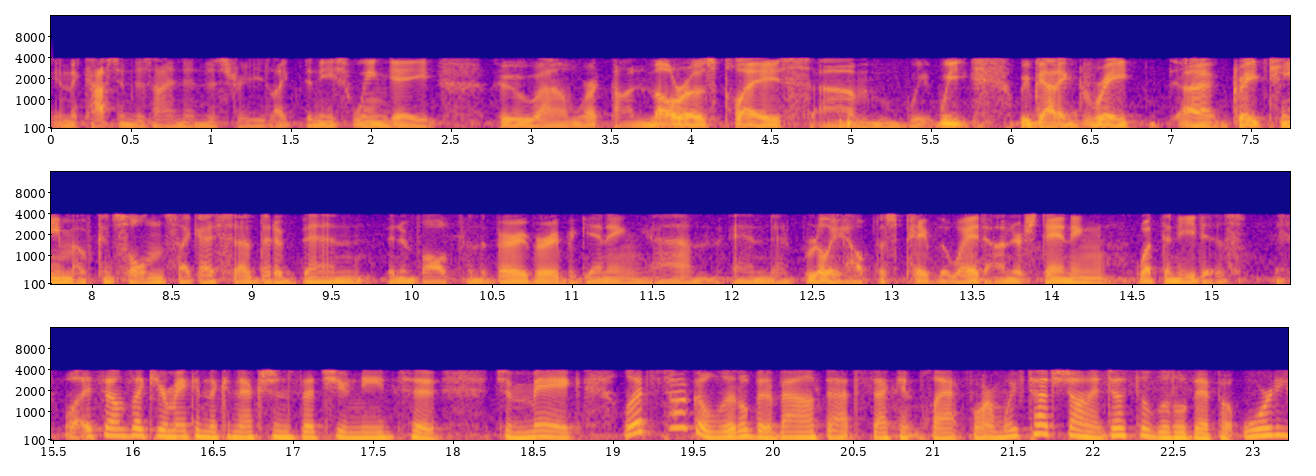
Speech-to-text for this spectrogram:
in the costume design industry, like Denise Wingate, who um, worked on Melrose Place. Um, we we we've got a great uh, great team of consultants, like I said, that have been been involved from the very very beginning, um, and have really helped us pave the way to understanding what the need is. Well, it sounds like you're making the connections that you need to to make. Let's talk a little bit about that second platform. We've touched on it just a little bit, but Wardy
